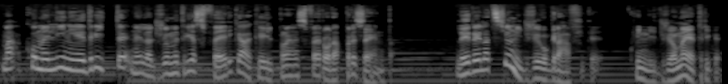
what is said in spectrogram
ma come linee dritte nella geometria sferica che il planisfero rappresenta. Le relazioni geografiche, quindi geometriche,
